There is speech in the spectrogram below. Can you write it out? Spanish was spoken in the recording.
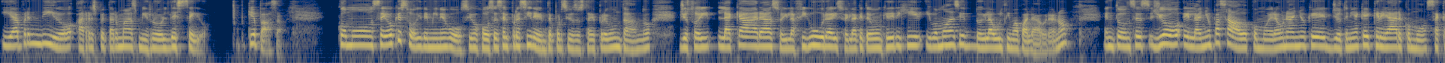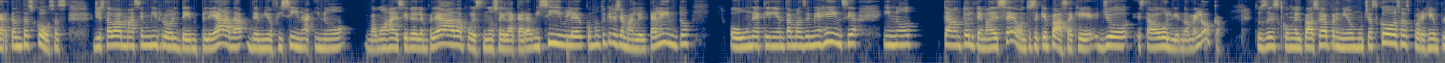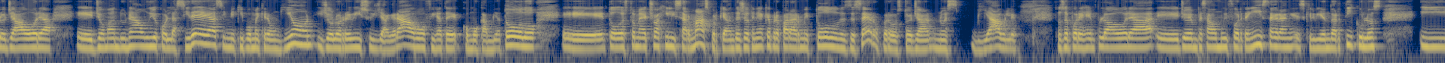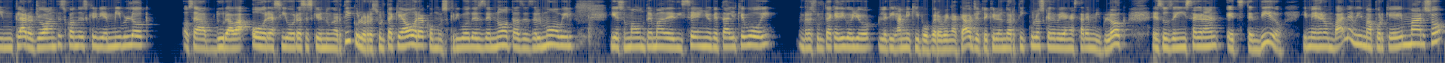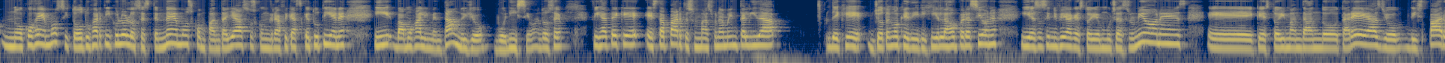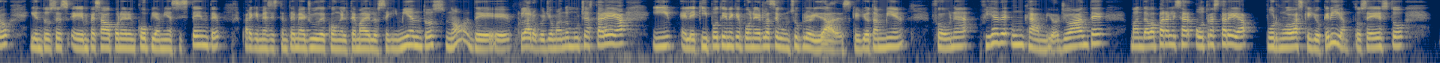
y he aprendido a respetar más mi rol de SEO. ¿Qué pasa? Como CEO que soy de mi negocio, José es el presidente, por si os estáis preguntando. Yo soy la cara, soy la figura y soy la que tengo que dirigir y vamos a decir, doy la última palabra, ¿no? Entonces yo el año pasado, como era un año que yo tenía que crear, como sacar tantas cosas, yo estaba más en mi rol de empleada de mi oficina y no, vamos a decirle la empleada, pues no sé, la cara visible, como tú quieres llamarle, el talento o una clienta más de mi agencia y no tanto el tema de SEO. Entonces, ¿qué pasa? Que yo estaba volviéndome loca. Entonces, con el paso he aprendido muchas cosas. Por ejemplo, ya ahora eh, yo mando un audio con las ideas y mi equipo me crea un guion y yo lo reviso y ya grabo. Fíjate cómo cambia todo. Eh, todo esto me ha hecho agilizar más porque antes yo tenía que prepararme todo desde cero, pero esto ya no es viable. Entonces, por ejemplo, ahora eh, yo he empezado muy fuerte en Instagram escribiendo artículos y claro, yo antes cuando escribía en mi blog o sea, duraba horas y horas escribiendo un artículo. Resulta que ahora, como escribo desde notas, desde el móvil, y es más un tema de diseño, que tal que voy, resulta que digo yo, le dije a mi equipo, pero ven acá, yo estoy escribiendo artículos que deberían estar en mi blog, estos de Instagram extendido. Y me dijeron, vale, Vilma, porque en marzo no cogemos y todos tus artículos los extendemos con pantallazos, con gráficas que tú tienes y vamos alimentando. Y yo, buenísimo. Entonces, fíjate que esta parte es más una mentalidad de que yo tengo que dirigir las operaciones y eso significa que estoy en muchas reuniones, eh, que estoy mandando tareas, yo disparo y entonces he empezado a poner en copia a mi asistente para que mi asistente me ayude con el tema de los seguimientos, ¿no? De, claro, pues yo mando muchas tareas y el equipo tiene que ponerlas según sus prioridades, que yo también fue una, fíjate, un cambio. Yo antes mandaba paralizar otras tareas por nuevas que yo quería. Entonces esto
